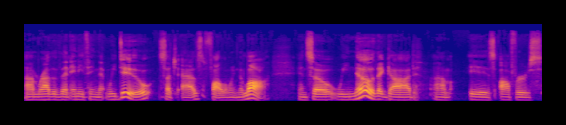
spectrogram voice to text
um, rather than anything that we do, such as following the law. And so we know that God um, is offers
